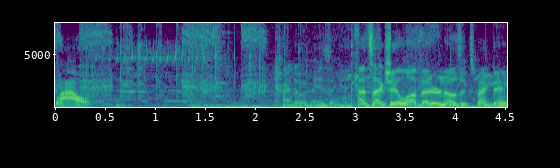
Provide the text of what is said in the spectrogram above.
Wow. Kind of amazing, eh? That's actually a lot better than I was expecting.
